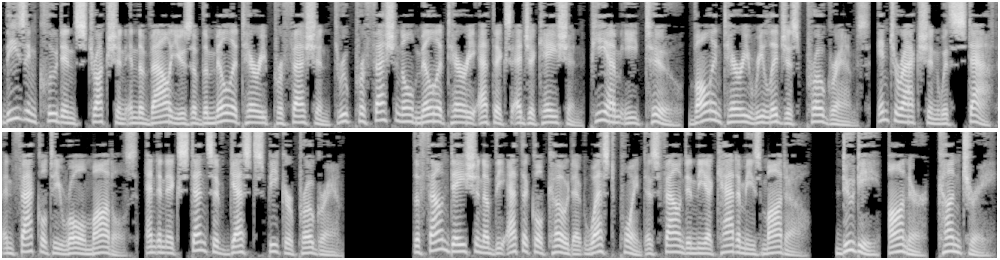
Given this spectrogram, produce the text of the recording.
These include instruction in the values of the military profession through Professional Military Ethics Education PME2, voluntary religious programs, interaction with staff and faculty role models, and an extensive guest speaker program. The foundation of the ethical code at West Point is found in the Academy's motto, "'Duty, Honor, Country'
